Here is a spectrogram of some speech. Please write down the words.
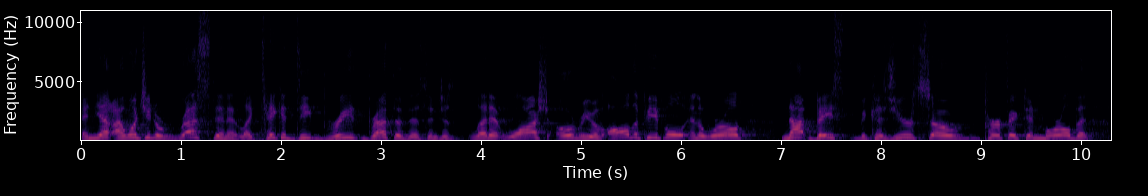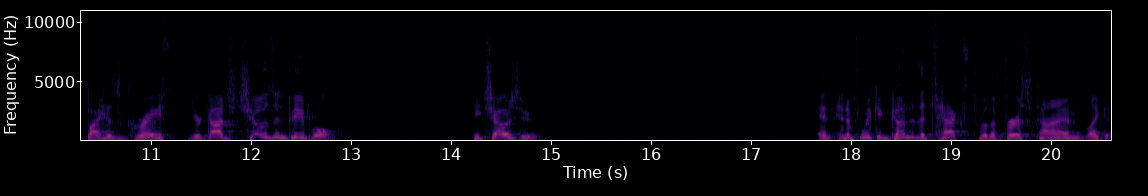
And yet, I want you to rest in it. Like, take a deep breath, breath of this and just let it wash over you. Of all the people in the world, not based because you're so perfect and moral, but by His grace, you're God's chosen people. He chose you. And, and if we could come to the text for the first time, like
